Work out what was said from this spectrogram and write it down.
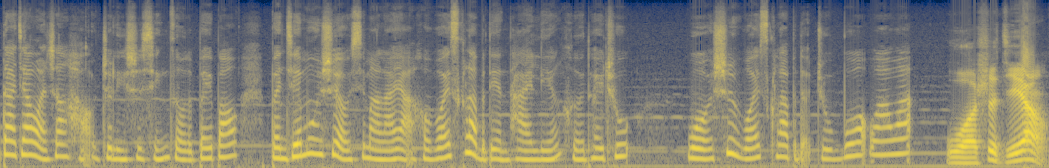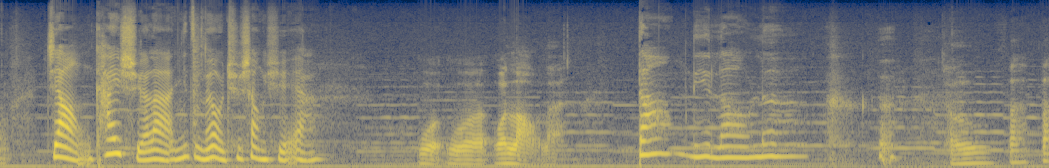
大家晚上好，这里是行走的背包。本节目是由喜马拉雅和 Voice Club 电台联合推出，我是 Voice Club 的主播哇哇。我是酱，这样开学啦，你怎么没有去上学呀？我我我老了，当你老了，头发白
